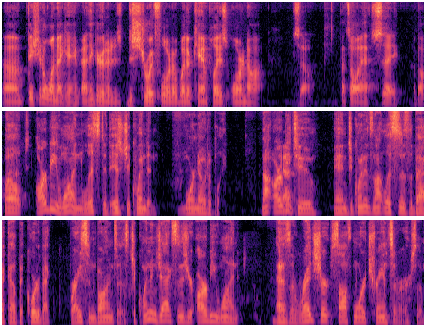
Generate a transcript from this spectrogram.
um, they should have won that game. And I think they're going to destroy Florida whether Cam plays or not. So that's all I have to say about Well, that. RB one listed is Ja'Quinden, more notably, not RB two, and Ja'Quinden's not listed as the backup at quarterback. Bryson Barnes is. Ja'Quinden Jackson is your RB one as a redshirt sophomore transfer. So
